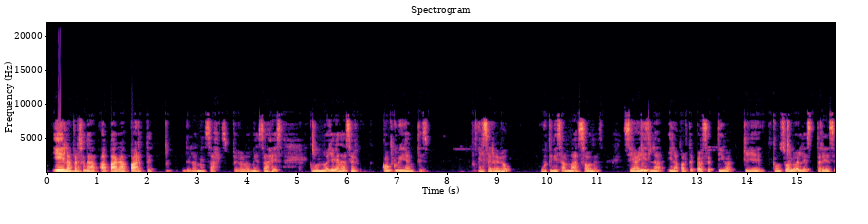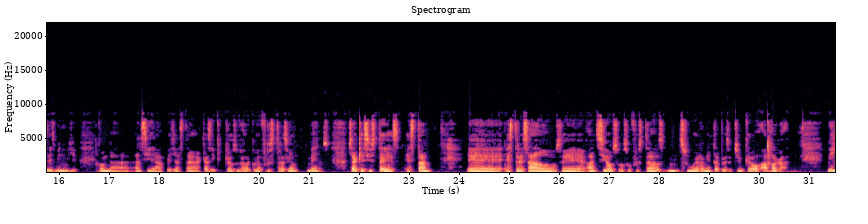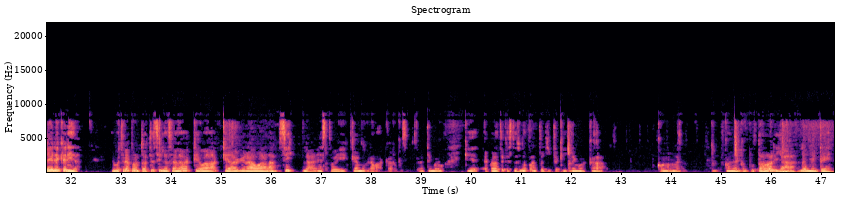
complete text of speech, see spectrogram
y la persona apaga parte de los mensajes, pero los mensajes, como no llegan a ser concluyentes, el cerebro utiliza más zonas, se aísla y la parte perceptiva, que con solo el estrés se disminuye, con la ansiedad pues ya está casi clausurada, con la frustración menos. O sea que si ustedes están eh, estresados, eh, ansiosos o frustrados, mm, su herramienta de percepción quedó apagada. Mi ley querida, me gustaría preguntarte si la sala que va a quedar grabada, sí, la estoy quedando grabada, claro que sí. Te acuérdate que esta es una pantallita que tengo acá con, el computador y ya la aumenté.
